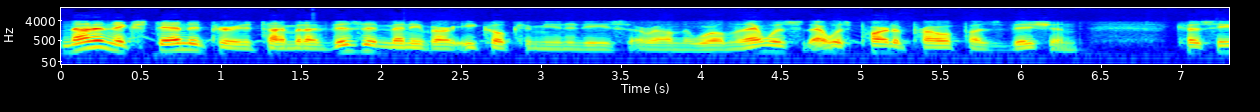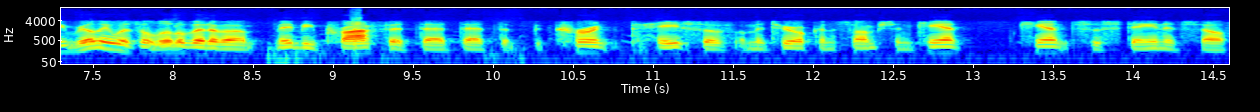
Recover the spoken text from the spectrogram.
Not an extended period of time, but I visit many of our eco communities around the world, and that was that was part of Prabhupada's vision, because he really was a little bit of a maybe prophet that that the current pace of material consumption can't can't sustain itself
